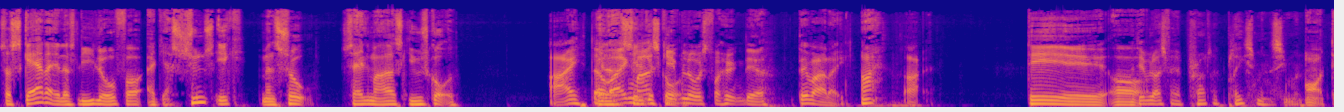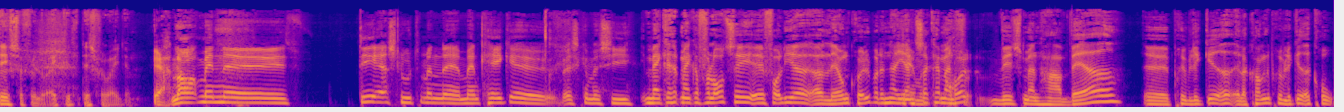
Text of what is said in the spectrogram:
så skal da ellers lige love for, at jeg synes ikke, man så særlig meget af skiveskåret. Nej, der Eller var ikke meget skimmelost fra Høng der. Det var der ikke. Nej. Nej. Det, øh, og, Men det vil også være product placement, Simon. åh, det er selvfølgelig rigtigt. Det er selvfølgelig rigtigt. Ja, nå, men øh, det er slut, men øh, man kan ikke, øh, hvad skal man sige... Man kan, man kan få lov til, øh, for lige at, at lave en krølle på den her, Jan, Jamen, så kan man, få- hvis man har været øh, privilegeret, eller kongelig privilegeret kro,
